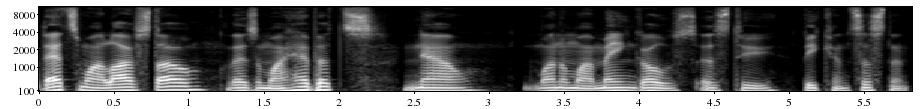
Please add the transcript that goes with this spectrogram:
that's my lifestyle, those are my habits. Now, one of my main goals is to be consistent.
